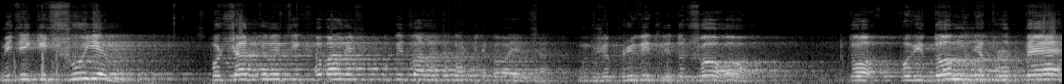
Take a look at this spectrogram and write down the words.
Ми тільки чуємо. Спочатку ми ті ховались у підвалі, тепер ми не ховаємося. Ми вже привикли до чого? До повідомлення про те,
